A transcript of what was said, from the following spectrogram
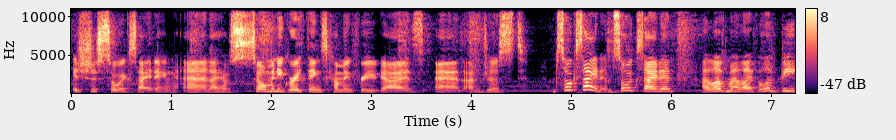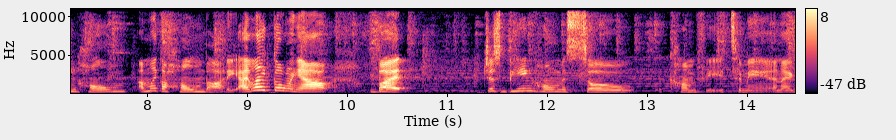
it's just so exciting. And I have so many great things coming for you guys. And I'm just, I'm so excited. I'm so excited. I love my life. I love being home. I'm like a homebody. I like going out, but just being home is so comfy to me and I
